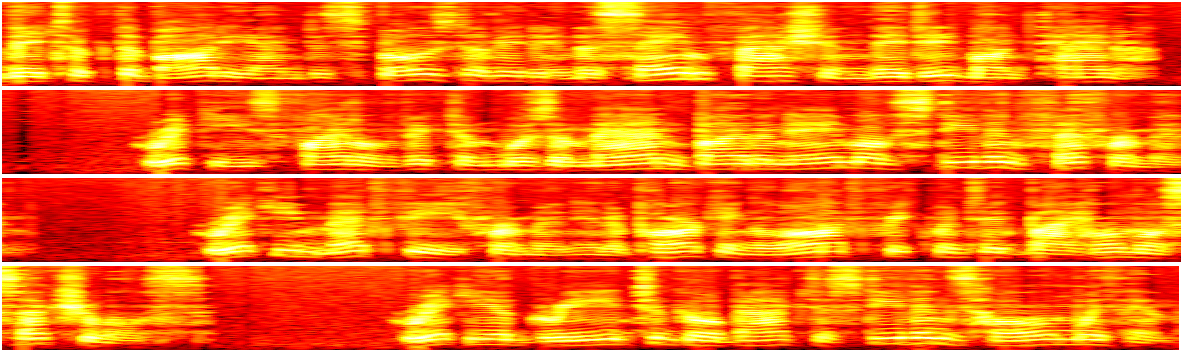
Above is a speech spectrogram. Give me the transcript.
They took the body and disposed of it in the same fashion they did Montana. Ricky's final victim was a man by the name of Stephen Pfefferman. Ricky met Pfefferman in a parking lot frequented by homosexuals. Ricky agreed to go back to Stephen's home with him.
